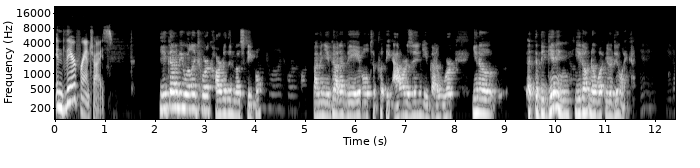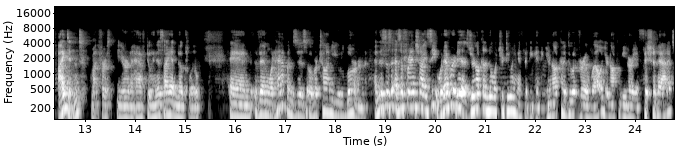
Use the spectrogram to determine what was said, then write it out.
in their franchise? You've got to be willing to work harder than most people. I mean, you've got to be able to put the hours in. You've got to work. You know, at the beginning, you don't know what you're doing. I didn't my first year and a half doing this. I had no clue. And then what happens is over time you learn. And this is as a franchisee, whatever it is, you're not going to know what you're doing at the beginning. You're not going to do it very well. You're not going to be very efficient at it.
